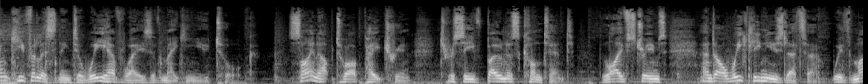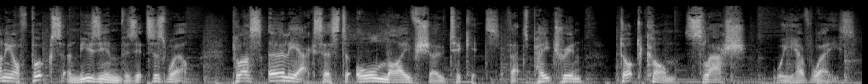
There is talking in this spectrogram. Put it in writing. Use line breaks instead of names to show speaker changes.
Thank you for listening to We Have Ways of Making You Talk. Sign up to our Patreon to receive bonus content, live streams, and our weekly newsletter with money off books and museum visits as well, plus early access to all live show tickets. That's patreon.com slash we have ways.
